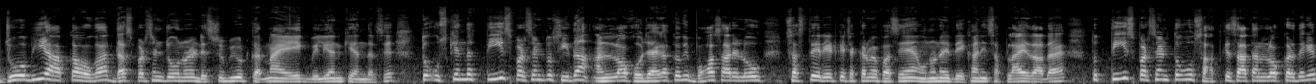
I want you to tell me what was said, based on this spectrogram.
जो भी आपका होगा, दस परसेंट जो उन्होंने डिस्ट्रीब्यूट करना है एक बिलियन के अंदर से तो उसके अंदर तीस परसेंट तो सीधा अनलॉक हो जाएगा, क्योंकि बहुत सारे लोग सस्ते रेट के चक्कर में फंसे हैं, उन्होंने देखा नहीं सप्लाई ज़्यादा है तो तीस परसेंट तो वो साथ के साथ अनलॉक कर देंगे,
